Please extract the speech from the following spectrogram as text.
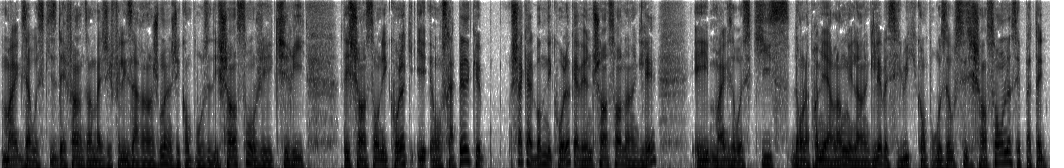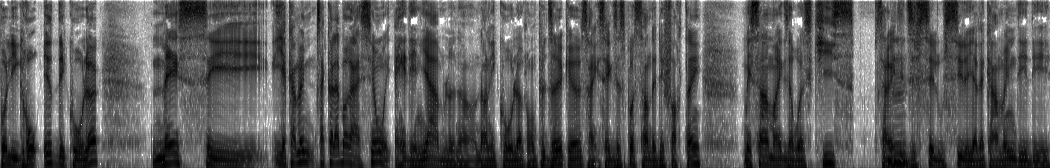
Mike Zawiski se défend en disant ben, j'ai fait les arrangements, j'ai composé des chansons, j'ai écrit des chansons des colocs. Et on se rappelle que chaque album des colocs avait une chanson en anglais et Mike Zawiski, dont la première langue est l'anglais, ben, c'est lui qui composait aussi ces chansons-là. C'est peut-être pas les gros hits des colocs, mais c'est il y a quand même sa collaboration est indéniable dans, dans les colocs. On peut dire que ça, ça existe pas sans Dédé Fortin, mais sans Mike Zawiski, ça aurait été mm. difficile aussi. Il y avait quand même des, des,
